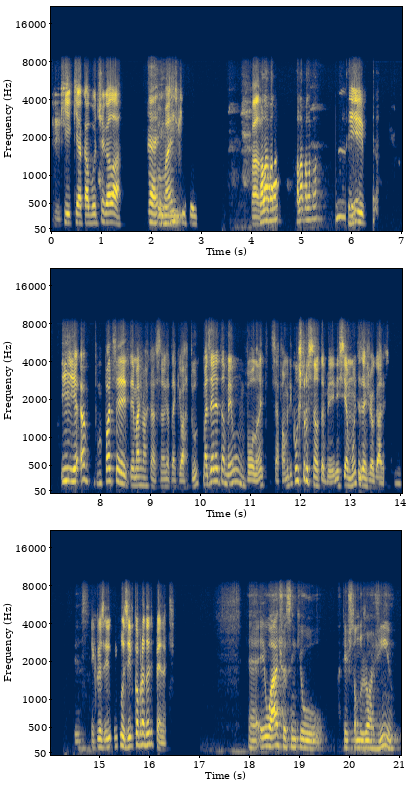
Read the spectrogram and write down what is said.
Que, que acabou de chegar lá. É, Por mais e... que. Fala, fala, fala. Fala, fala, fala. E, e é, pode ser ter mais marcação até que o Arthur, mas ele é também um volante, de certa forma, de construção também. Inicia muitas das jogadas. Inclusive, inclusive cobrador de pênalti. É, eu acho assim que o, a questão do Jorginho,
